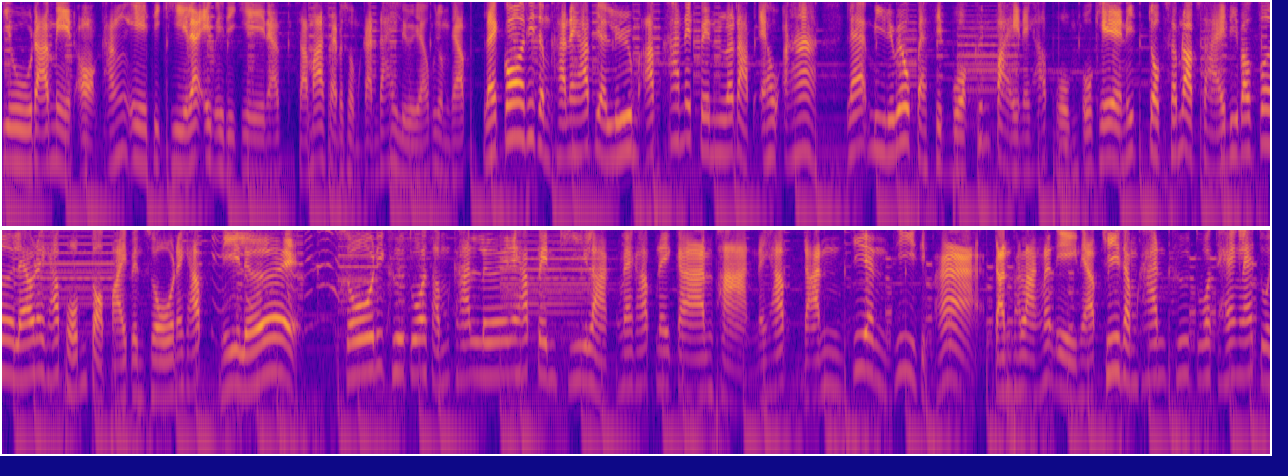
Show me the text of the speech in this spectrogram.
กิลดาเมจออกทั้ง ATK และ MATK นะครับ สามารถใส่ผสมกันได้เลยครับผู้ชมครับ และก็ที่สำคัญนะครับ อย่าลืมอัพขั้นให้เป็นระดับ LR และมีเลเวล 80 บวกขึ้นไปนะครับผม โอเค นี่จบสำหรับสายดีบัฟเฟอร์แล้วนะครับผมต่อไปเป็นโซนะครับนี่เลย โซนี่คือตัวสำคัญเลยนะครับ เป็นคีย์หลักนะครับในการผ่านนะครับ ดันเจียนที่ 15 ดันพลังนั่นเองนะครับ คีย์สำคัญคือตัวแทงและตัว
